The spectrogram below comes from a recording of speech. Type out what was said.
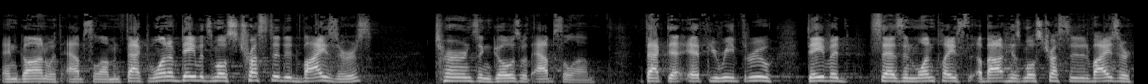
and gone with Absalom. In fact, one of David's most trusted advisors turns and goes with Absalom In fact, if you read through, David says in one place about his most trusted advisor,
